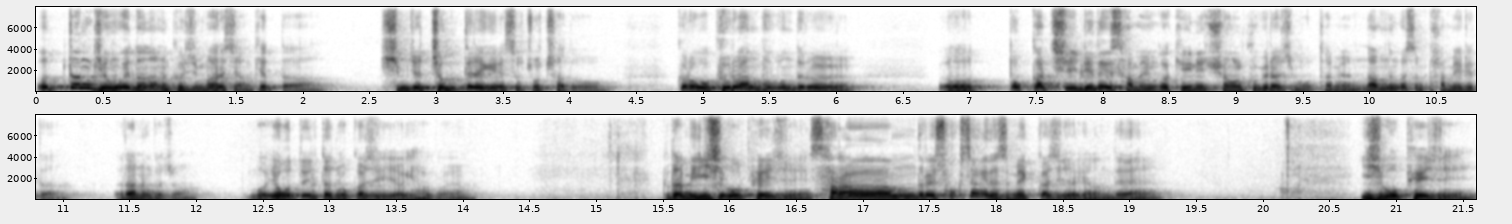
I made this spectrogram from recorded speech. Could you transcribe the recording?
어떤 경우에도 나는 거짓말하지 않겠다. 심지어 적들에게서조차도. 그리고 그러한 부분들을 어, 똑같이 리더의 사명과 개인의 취향을 구별하지 못하면 남는 것은 파멸이다. 라는 거죠. 뭐 이것도 일단 여기까지 이야기하고요. 그 다음에 25페이지 사람들의 속성에 대해서 몇 가지 이야기하는데 25페이지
